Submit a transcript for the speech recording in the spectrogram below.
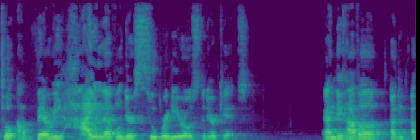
to a very high level they're superheroes to their kids and they have a a, a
